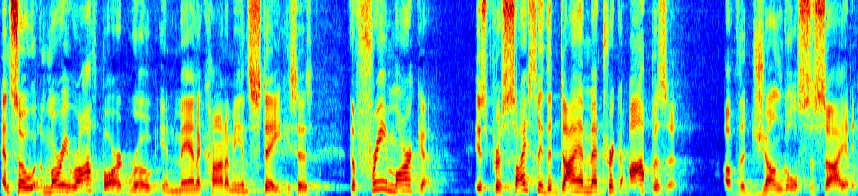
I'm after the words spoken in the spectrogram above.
And so Murray Rothbard wrote in Man, Economy, and State, he says, the free market is precisely the diametric opposite of the jungle society.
